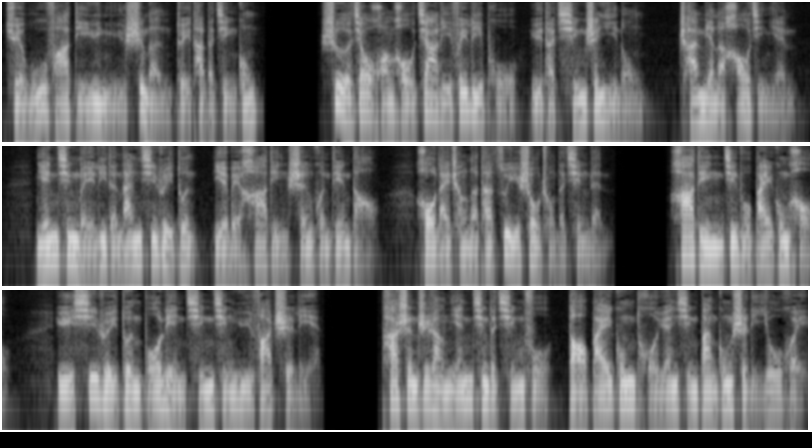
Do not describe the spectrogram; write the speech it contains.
却无法抵御女士们对他的进攻。社交皇后加利菲利普与他情深意浓，缠绵了好几年。年轻美丽的南希瑞顿也为哈定神魂颠倒。后来成了他最受宠的情人。哈定进入白宫后，与希瑞顿博恋情情愈发炽烈。他甚至让年轻的情妇到白宫椭圆形办公室里幽会，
